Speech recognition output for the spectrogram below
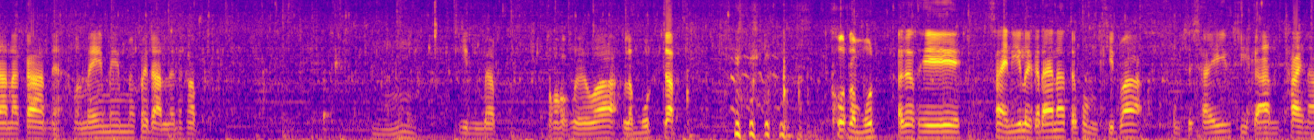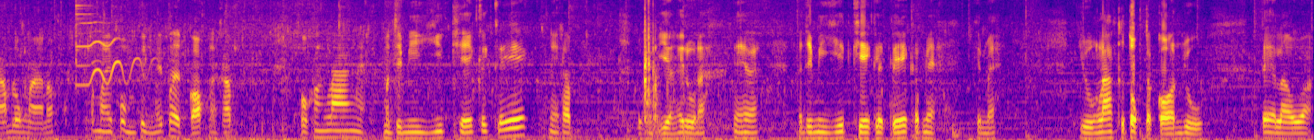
ดันอากาศเนี่ยมันไม่ไม่ไม่ค่อยดันแล้วนะครับอืมกินแบบ บอกเลยว่าละมุดจัด โคตรละมุดเราจะเทใส่นี้เลยก็ได้นะ แต่ผมคิดว่าผมจะใช้วิธีการถ่ายน้ำลงมาเนาะทำไมผมถึงไม่เปิดก๊อกนะครับเพราะข้างล่างเนี่ยมันจะมียีสต์เค้กเล็กๆนี่ครับเดี๋ยวผมเอียงให้ดูนะนี่เห็นไหมมันจะมียีสต์เค้กเล็กๆครับเนี่ยเห็นไหมอยู่ข้างล่างคือตกตะกอนอยู่ แต่เราอะ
